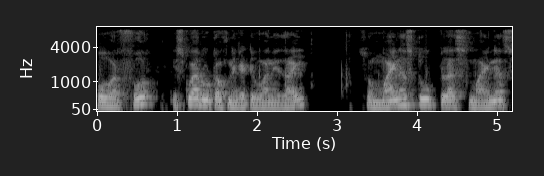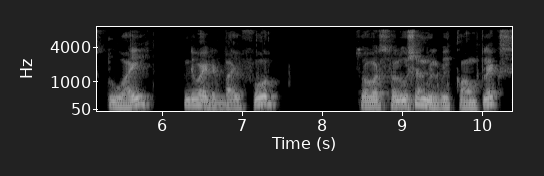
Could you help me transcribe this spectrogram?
over 4 square root of negative 1 is i so minus 2 plus minus 2i divided by 4 so our solution will be complex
